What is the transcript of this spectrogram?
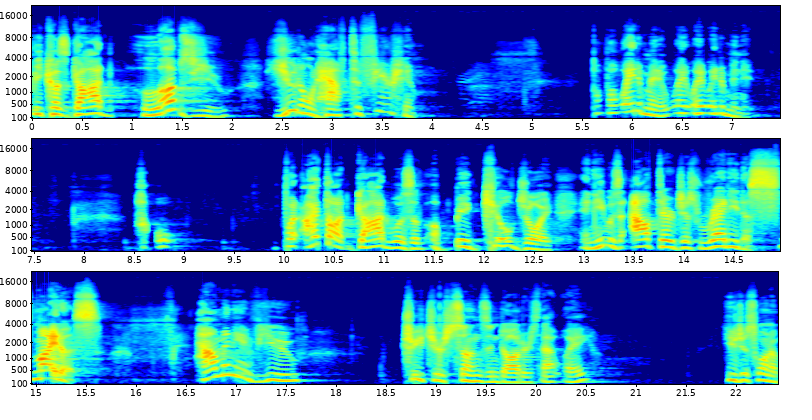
Because God loves you, you don't have to fear him. But, but wait a minute, wait, wait, wait a minute. How, oh, but I thought God was a, a big killjoy and he was out there just ready to smite us. How many of you treat your sons and daughters that way? You just want to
